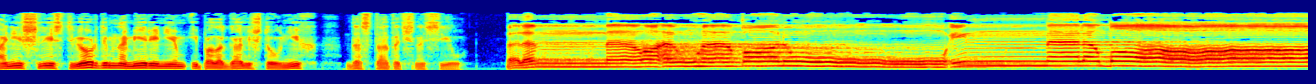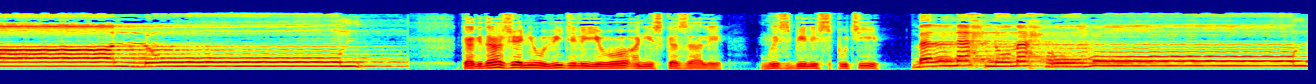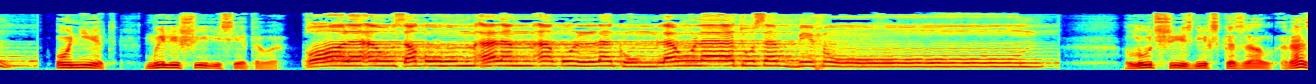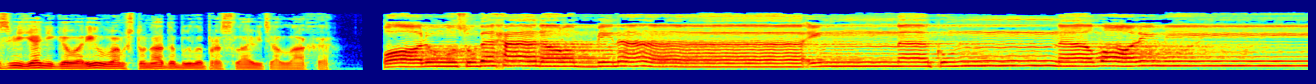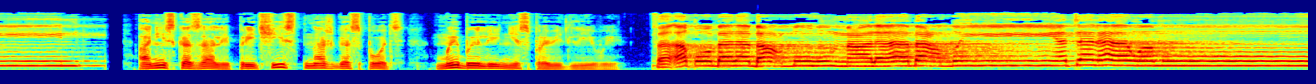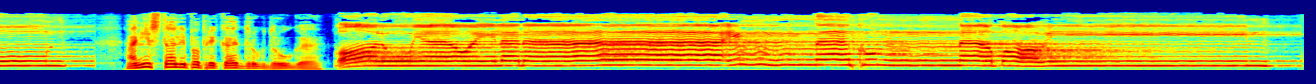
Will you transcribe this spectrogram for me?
Они шли с твердым намерением и полагали, что у них достаточно сил. فلما رأوها قالوا إنا لضالون Когда же они увидели его, они сказали, мы сбились с пути. بل نحن محرومون О нет, мы лишились этого. قال أوسطهم ألم أقل لكم لولا تسبحون Лучший из них сказал, разве я не говорил вам, что надо было прославить Аллаха? قالوا سبحان ربنا إنا كنا ظالمين Они сказали, причист наш Господь, мы были несправедливы. فأقبل بعضهم على بعض يتلاومون Они стали попрекать друг друга. قالوا يا ويلنا إنا كنا طاغين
